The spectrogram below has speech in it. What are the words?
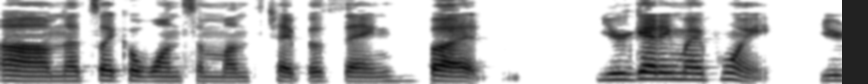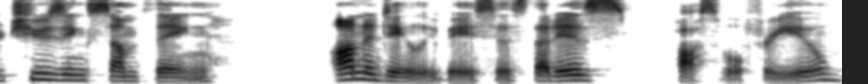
Um that's like a once a month type of thing. But you're getting my point. You're choosing something on a daily basis that is possible for you.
